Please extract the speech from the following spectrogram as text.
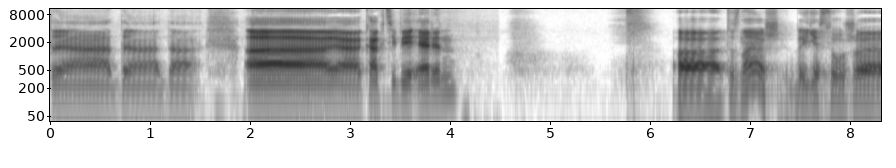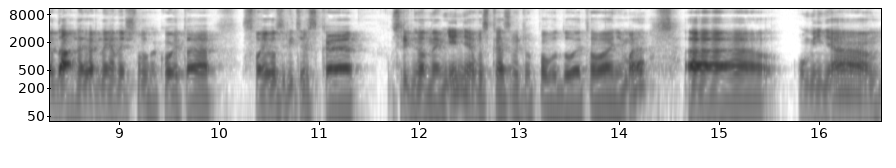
Да, да, да. А, как тебе Эрин? А, ты знаешь, если уже, да, наверное, я начну какое-то свое зрительское усредненное мнение высказывать по поводу этого аниме, а, у меня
